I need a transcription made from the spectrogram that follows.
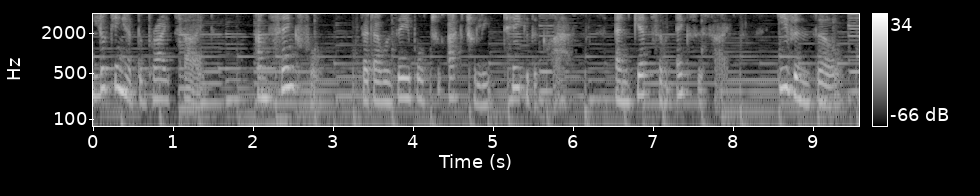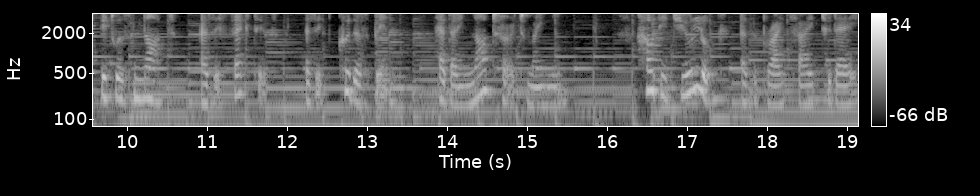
Looking at the bright side, I'm thankful that I was able to actually take the class and get some exercise, even though it was not as effective as it could have been had I not hurt my knee. How did you look at the bright side today?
